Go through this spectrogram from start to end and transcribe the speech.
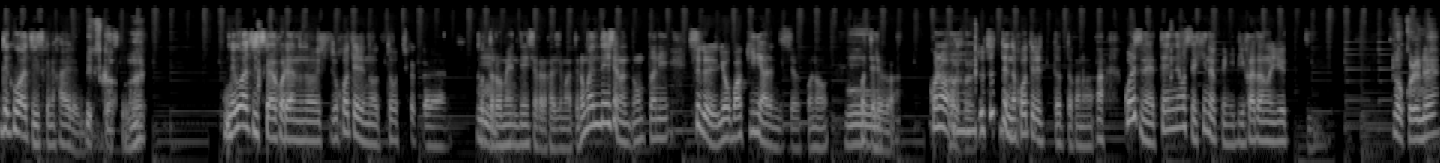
で、5月5日に入るんですけどね、はい。で、5月5日はこれ、あの、ホテルの近くから撮った路面電車から始まって、路面電車の本当にすぐよ脇にあるんですよ、このホテルが。この、はいはい映ってるのホテルだったかな？あ、これですね、天然温泉火の国美肌の湯っていう。あこれね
